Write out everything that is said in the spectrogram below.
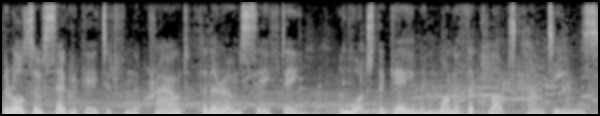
They're also segregated from the crowd for their own safety and watch the game in one of the club's canteens.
